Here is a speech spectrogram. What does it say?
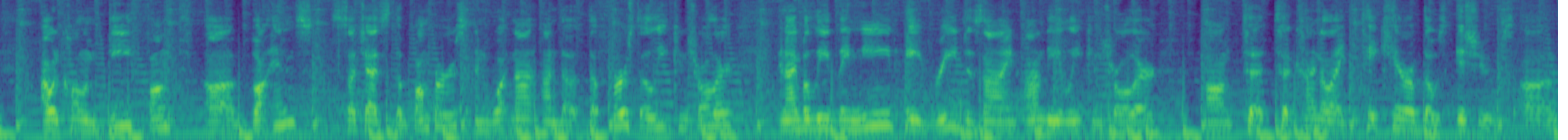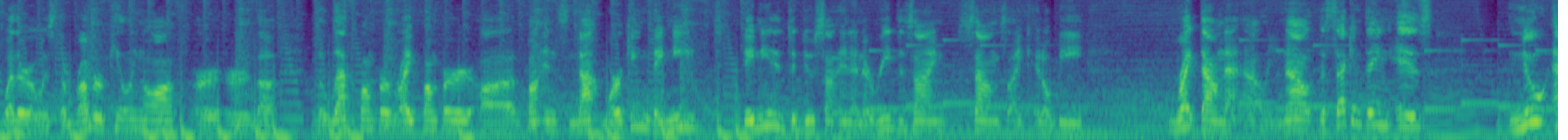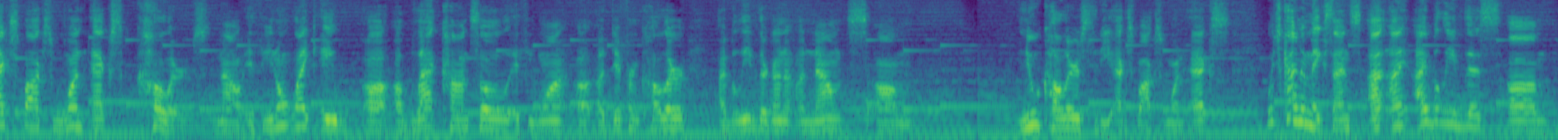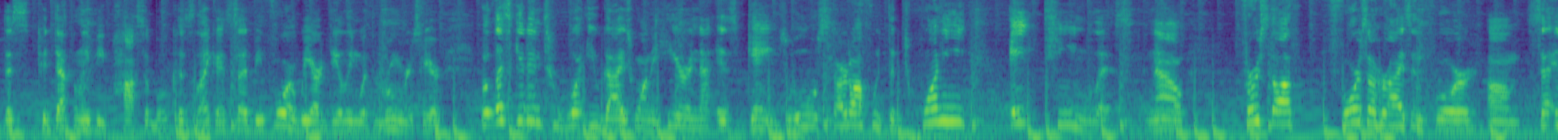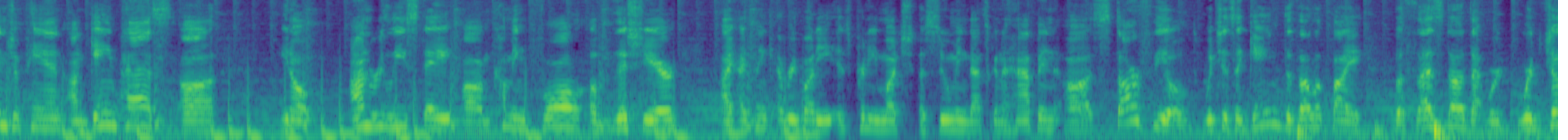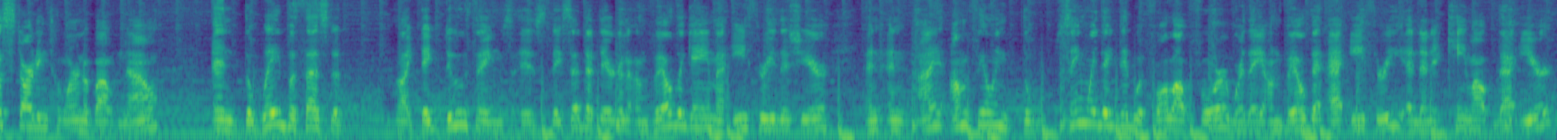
I would call them defunct uh, buttons, such as the bumpers and whatnot on the, the first Elite controller. And I believe they need a redesign on the Elite controller um, to, to kind of like take care of those issues. Uh, whether it was the rubber peeling off or, or the the left bumper, right bumper uh, buttons not working. They need they needed to do something, and a redesign sounds like it'll be right down that alley. Now, the second thing is new Xbox One X colors. Now, if you don't like a uh, a black console, if you want a, a, different color, I believe they're gonna announce um, new colors to the Xbox One X which kind of makes sense. I, I, I believe this um, this could definitely be possible because, like I said before, we are dealing with rumors here. But let's get into what you guys want to hear, and that is games. We will start off with the 2018 list. Now, first off, Forza Horizon 4, um, set in Japan on Game Pass. Uh, you know, on release date, um, coming fall of this year. I, I, think everybody is pretty much assuming that's going to happen. Uh, Starfield, which is a game developed by Bethesda that we're we're just starting to learn about now, and the way Bethesda like they do things is they said that they're going to unveil the game at E3 this year, and and I I'm feeling the same way they did with Fallout 4, where they unveiled it at E3 and then it came out that year.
